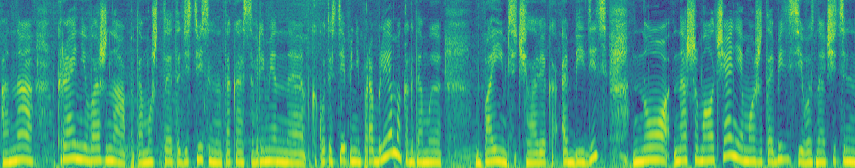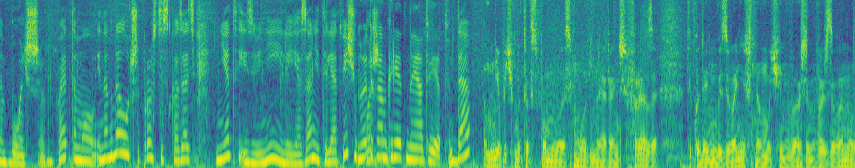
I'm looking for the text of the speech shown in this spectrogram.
она крайне важна, потому что это действительно такая современная в какой-то степени проблема, когда мы боимся человека обидеть, но наше молчание может обидеть его значительно больше. Поэтому иногда лучше просто сказать «нет, извини», или «я занят», или «отвечу Но это позже». конкретный ответ. Да, А Мне почему-то вспомнилась модная раньше фраза «Ты куда-нибудь звонишь, нам очень важен ваш звонок».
